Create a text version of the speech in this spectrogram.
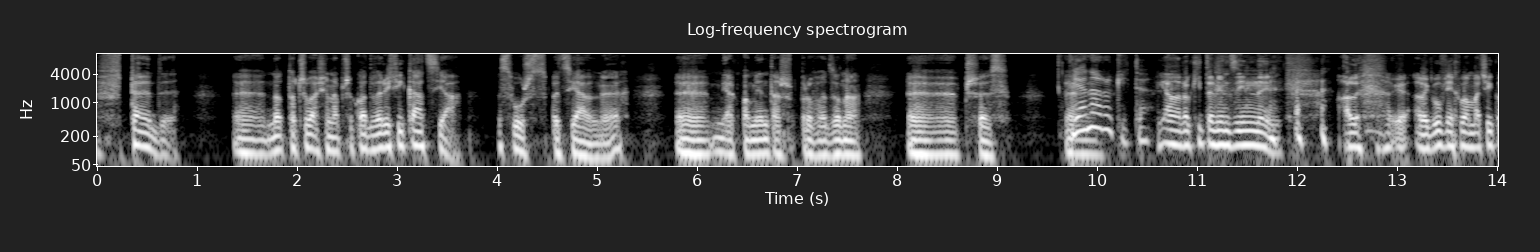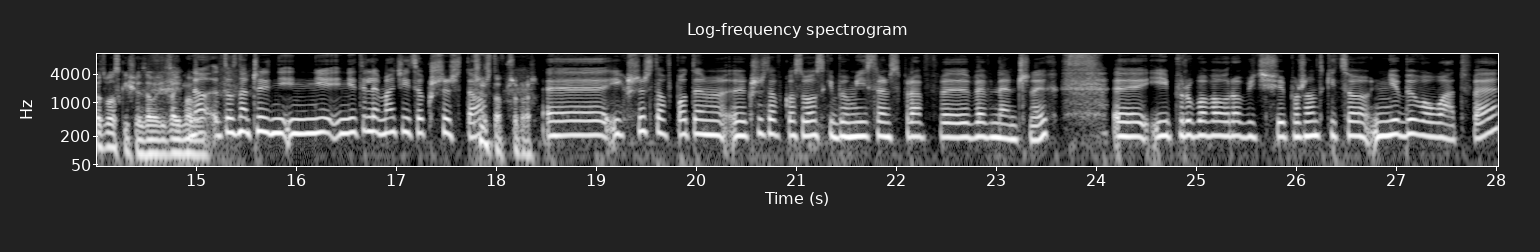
wtedy no, toczyła się na przykład weryfikacja służb specjalnych, e, jak pamiętasz, prowadzona e, przez Jana Rokitę. Jana Rokitę między innymi. Ale, ale głównie chyba Maciej Kozłowski się zajmował. No, to znaczy nie, nie, nie tyle Maciej, co Krzysztof. Krzysztof, przepraszam. E, I Krzysztof potem, e, Krzysztof Kozłowski był ministrem spraw e, wewnętrznych i próbował robić porządki, co nie było łatwe.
